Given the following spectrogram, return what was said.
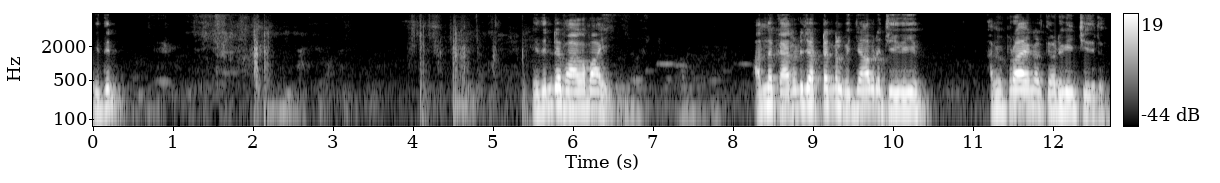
ഇതിൻ ഇതിന്റെ ഭാഗമായി അന്ന് കരട് ചട്ടങ്ങൾ വിജ്ഞാപനം ചെയ്യുകയും അഭിപ്രായങ്ങൾ തേടുകയും ചെയ്തിരുന്നു.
